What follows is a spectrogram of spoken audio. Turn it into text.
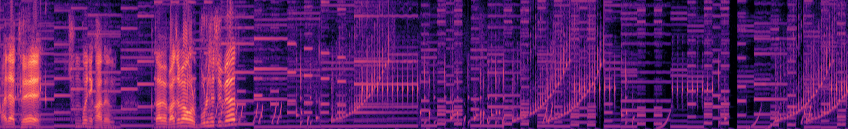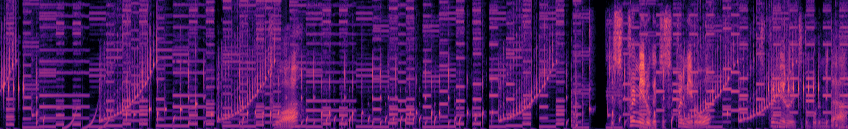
아니야, 돼. 충분히 가능. 그 다음에 마지막으로 물 해주면? 좋아. 수풀미로겠죠, 수풀미로. 수풀미로일지도 모릅니다.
